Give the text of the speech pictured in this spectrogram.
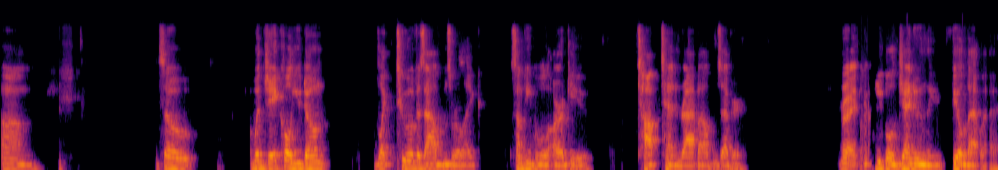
Um, so with J. Cole, you don't like two of his albums were like some people will argue top 10 rap albums ever. Right. People genuinely feel that way.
